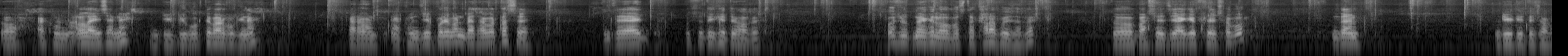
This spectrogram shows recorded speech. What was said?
তো এখন আল্লাহ জানে ডিউটি করতে পারব কি না কারণ এখন যে পরিমাণ ব্যথা করতেছে এক ওষুধই খেতে হবে। ওষুধ না খেলে অবস্থা খারাপ হয়ে যাবে। তো বাসে যে আগে ফ্রেশ হব, দেন ডিউটিতে যাব।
